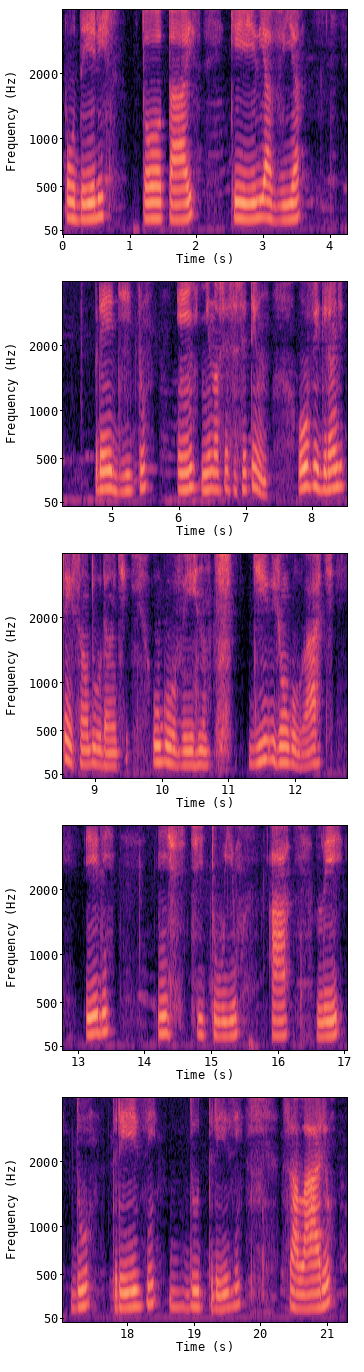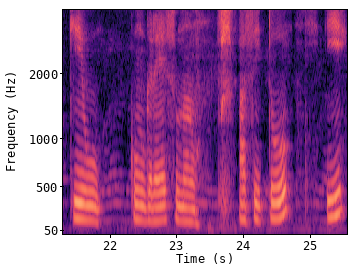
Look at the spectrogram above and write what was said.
poderes totais que ele havia predito em 1961. Houve grande tensão durante o governo de João Goulart. Ele instituiu a Lei do 13 do 13, salário que o Congresso não aceitou e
